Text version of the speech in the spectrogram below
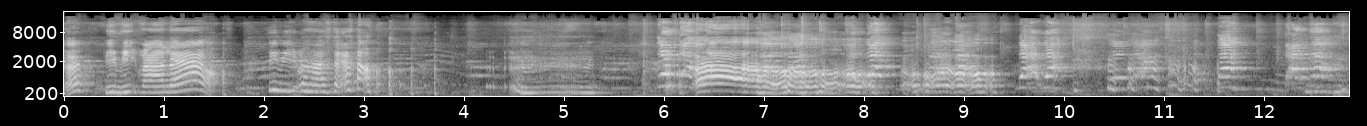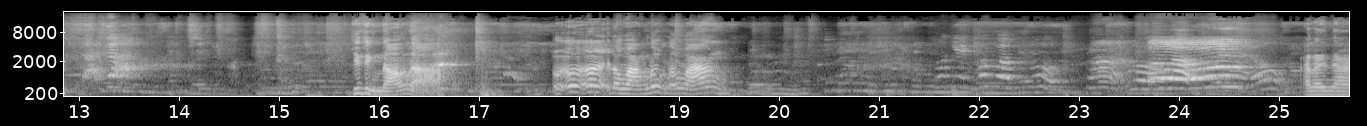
เอ๊ะพี่มิมาแล้ว พี่มิมาแล้วอ้าวคิดถึงน้องเหรอเอ้ยเอ้ยเอ้ยระวังลูกระวัง อะไรนะ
